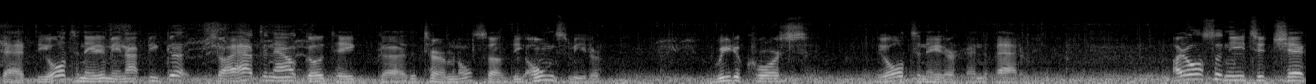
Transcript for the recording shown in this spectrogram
that the alternator may not be good. So I have to now go take uh, the terminals of the ohms meter, read across the alternator and the battery. I also need to check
